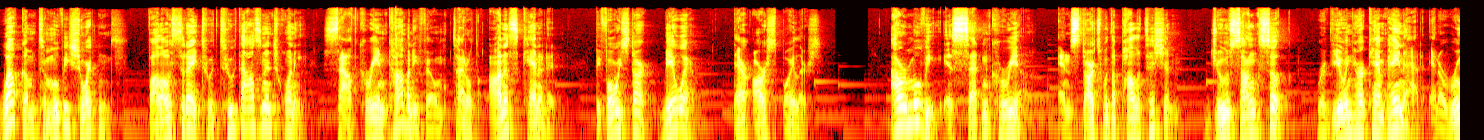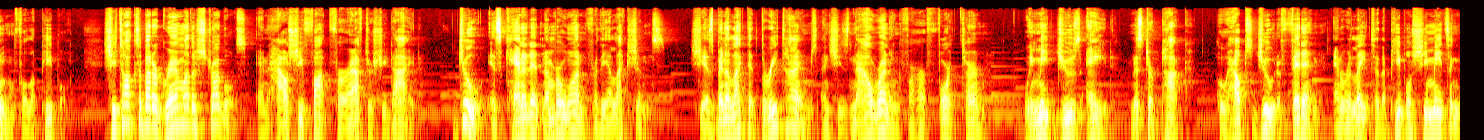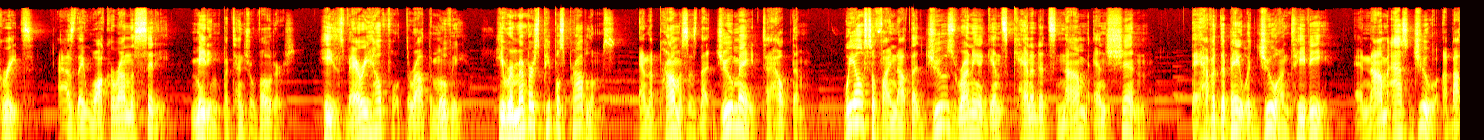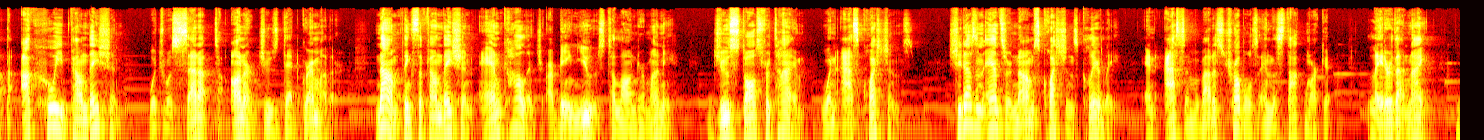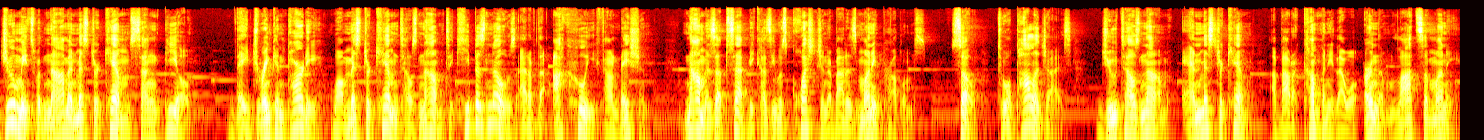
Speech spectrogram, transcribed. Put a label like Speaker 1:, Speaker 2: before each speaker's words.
Speaker 1: Welcome to Movie Shortens. Follow us today to a 2020 South Korean comedy film titled Honest Candidate. Before we start, be aware there are spoilers. Our movie is set in Korea and starts with a politician, Ju Sang Suk, reviewing her campaign ad in a room full of people. She talks about her grandmother's struggles and how she fought for her after she died. Ju is candidate number one for the elections. She has been elected three times and she's now running for her fourth term. We meet Ju's aide, Mr. Pak, who helps Ju to fit in and relate to the people she meets and greets as they walk around the city meeting potential voters. He's very helpful throughout the movie. He remembers people's problems and the promises that Ju made to help them. We also find out that Ju's running against candidates Nam and Shin. They have a debate with Ju on TV, and Nam asks Ju about the Ok Hui Foundation which was set up to honor Ju's dead grandmother. Nam thinks the foundation and college are being used to launder money. Ju stalls for time when asked questions. She doesn't answer Nam's questions clearly and asks him about his troubles in the stock market. Later that night, Ju meets with Nam and Mr. Kim Sang Pyo. They drink and party while Mr. Kim tells Nam to keep his nose out of the Ok Hui Foundation. Nam is upset because he was questioned about his money problems. So, to apologize, Ju tells Nam and Mr. Kim about a company that will earn them lots of money.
